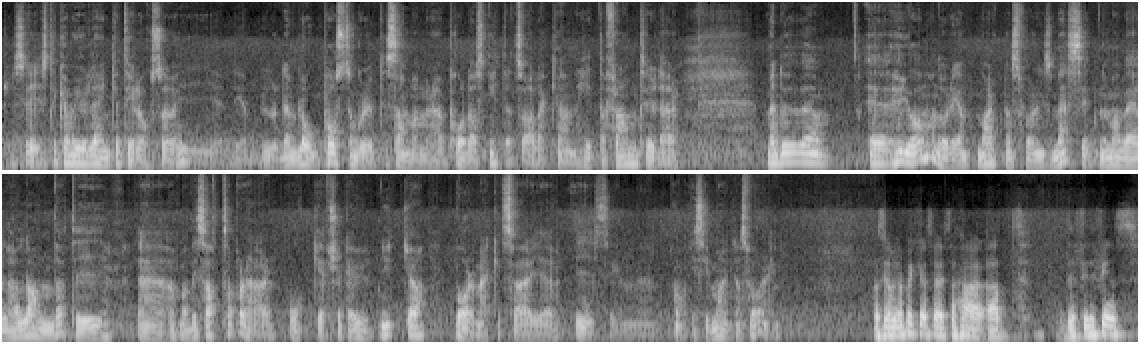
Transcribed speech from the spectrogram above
Precis, det kan vi ju länka till också i det, den bloggpost som går ut i samband med det här poddavsnittet så alla kan hitta fram till det där. Men du, eh, eh, hur gör man då rent marknadsföringsmässigt när man väl har landat i Eh, att man vill satsa på det här och försöka utnyttja varumärket Sverige i sin, eh, ja, i sin marknadsföring? Alltså jag brukar säga så här att det, det finns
